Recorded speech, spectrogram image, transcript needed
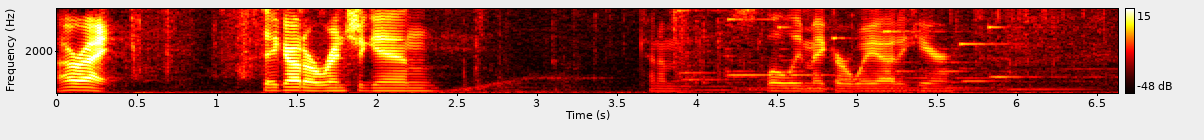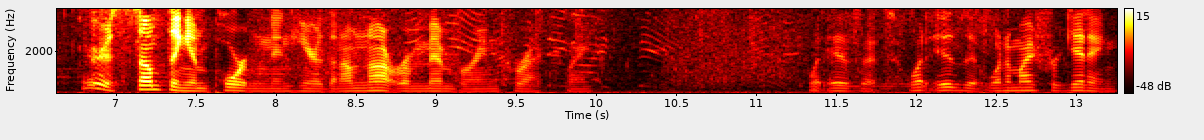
Alright. Let's take out our wrench again. Kind of slowly make our way out of here. There is something important in here that I'm not remembering correctly. What is it? What is it? What am I forgetting?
